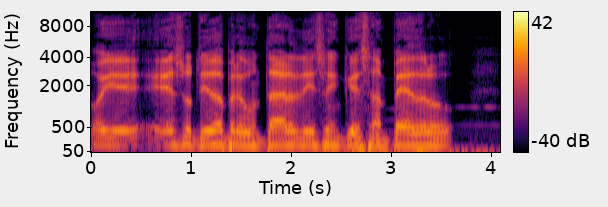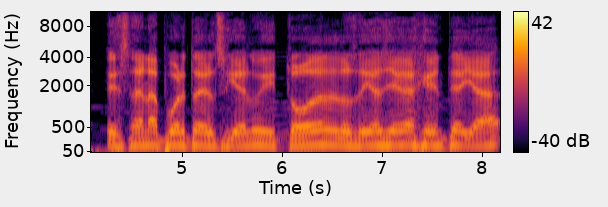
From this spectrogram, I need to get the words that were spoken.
Oye, eso te iba a preguntar. Dicen que San Pedro está en la puerta del cielo y todos los días llega gente allá.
